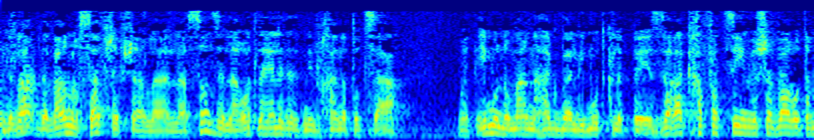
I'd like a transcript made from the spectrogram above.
דבר, דבר נוסף שאפשר לעשות זה להראות לילד את מבחן התוצאה. זאת אומרת, אם הוא נאמר נהג באלימות כלפי, זרק חפצים ושבר אותם,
